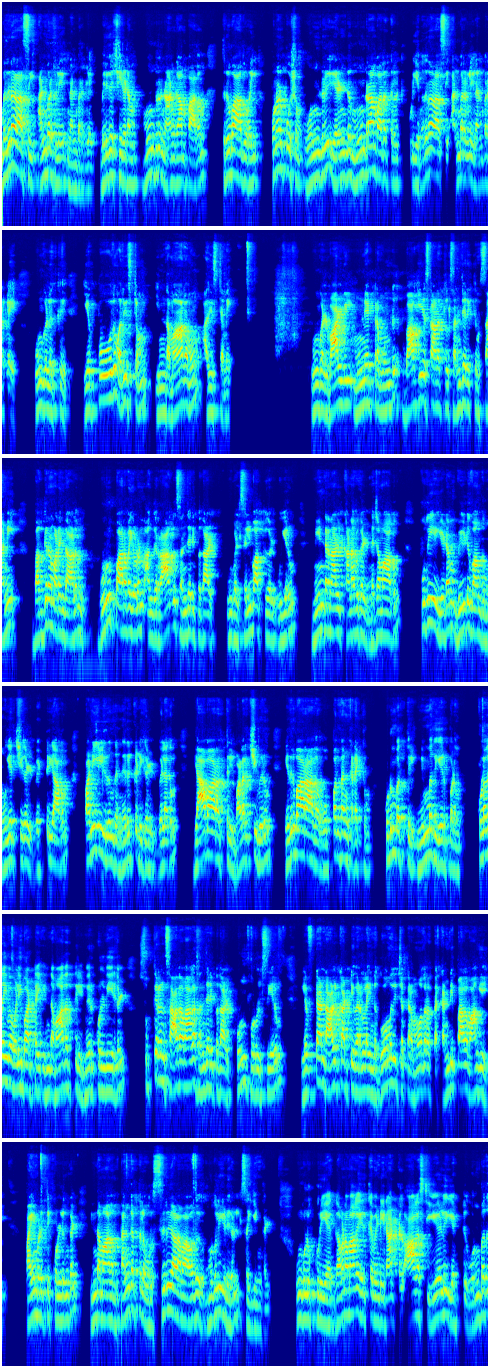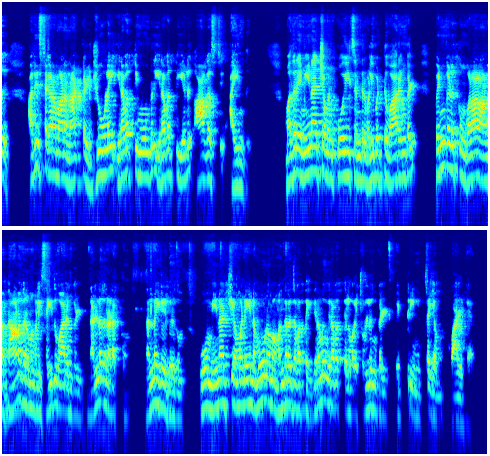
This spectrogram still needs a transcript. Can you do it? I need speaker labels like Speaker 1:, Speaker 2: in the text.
Speaker 1: மிதுனராசி அன்பர்களே நண்பர்களே மிருகஷீரிடம் மூன்று நான்காம் பாதம் திருவாதுரை புனர்பூஷம் ஒன்று இரண்டு மூன்றாம் பாதத்தில் இருக்கக்கூடிய மிதுனராசி அன்பர்களே நண்பர்களே உங்களுக்கு எப்போதும் அதிர்ஷ்டம் இந்த மாதமும் அதிர்ஷ்டமே. உங்கள் வாழ்வில் முன்னேற்றம் உண்டு. பாகியஸ்தானத்தில் சஞ்சரிக்கும் சனி வக்ரம் அடைந்தாலும் குரு பார்வையுடன் அங்கு ராகு சஞ்சரிப்பதால் உங்கள் செல்வாக்குகள் உயரும். நீண்ட நாள் கனவுகள் நிஜமாகும். புதிய இடம் வீடு வாங்கும் முயற்சிகள் வெற்றியாகும். பணியில் இருந்த நெருக்கடிகள் விலகும். வியாபாரத்தில் வளர்ச்சி பெறும். எதிர்பாராத ஒப்பந்தம் கிடைக்கும். குடும்பத்தில் நிம்மதி ஏற்படும். குலதெய்வ வழிபாட்டை இந்த மாதத்தில் மேற்கொள்வீர்கள். சுக்கிரன் சாதமாக சஞ்சரிப்பதால் பொன் பொருள் சேரும். லெஃப்ட் ஹேண்ட் ஆள்காட்டி விரல இந்த கோமதி சக்கர மோதிரத்தை கண்டிப்பாக வாங்கி பயன்படுத்தி கொள்ளுங்கள். இந்த மாதம் தங்கத்தில் ஒரு சிறு அளவாவது முதலீடுகள் செய்யுங்கள். உங்களுக்குரிய கவனமாக இருக்க வேண்டிய நாட்கள் ஆகஸ்ட் ஏழு எட்டு ஒன்பது. அதிர்ஷ்டகரமான நாட்கள் ஜூலை இருபத்தி மூன்று இருபத்தி ஏழு ஆகஸ்ட் ஐந்து. மதுரை மீனாட்சி அம்மன் கோயில் சென்று வழிபட்டு வாருங்கள். பெண்களுக்கு உங்களால் ஆன தான தர்மங்களை செய்து வாருங்கள். நல்லது நடக்கும். நன்மைகள் பெருகும். ஓ மீனாட்சி அம்மனே நமோ நம மந்திர ஜபத்தை தினமும் இருபத்தேழு முறை சொல்லுங்கள். வெற்றி நிச்சயம் வாழ்க.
